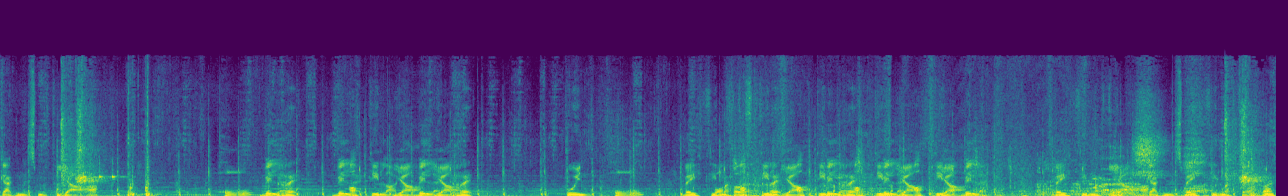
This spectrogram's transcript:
Gagnes mythar. Ia. Ho. Vil. Redd. Vil. Otti lagi. Ia. Vil. Redd. Bwyn. Ho. Feithi mythar. Otti. Ia. Otti. Redd. Otti. Ia. Otti. Ia. Vil. Feithi mythar. Gagnes. Feithi mythar.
